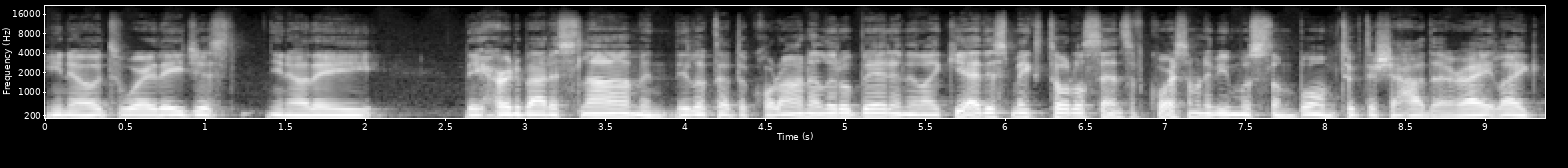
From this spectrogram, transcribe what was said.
you know, to where they just, you know, they they heard about Islam and they looked at the Quran a little bit and they're like, yeah, this makes total sense. Of course, I'm going to be Muslim. Boom, took the Shahada, right? Like,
